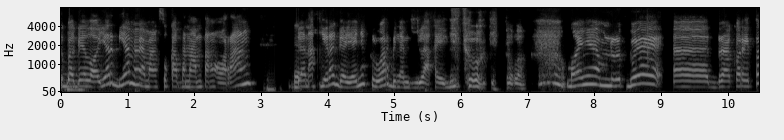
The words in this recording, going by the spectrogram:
Sebagai lawyer dia memang suka menantang orang Ya. dan akhirnya gayanya keluar dengan gila kayak gitu gitu loh. Makanya menurut gue eh, drakor itu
